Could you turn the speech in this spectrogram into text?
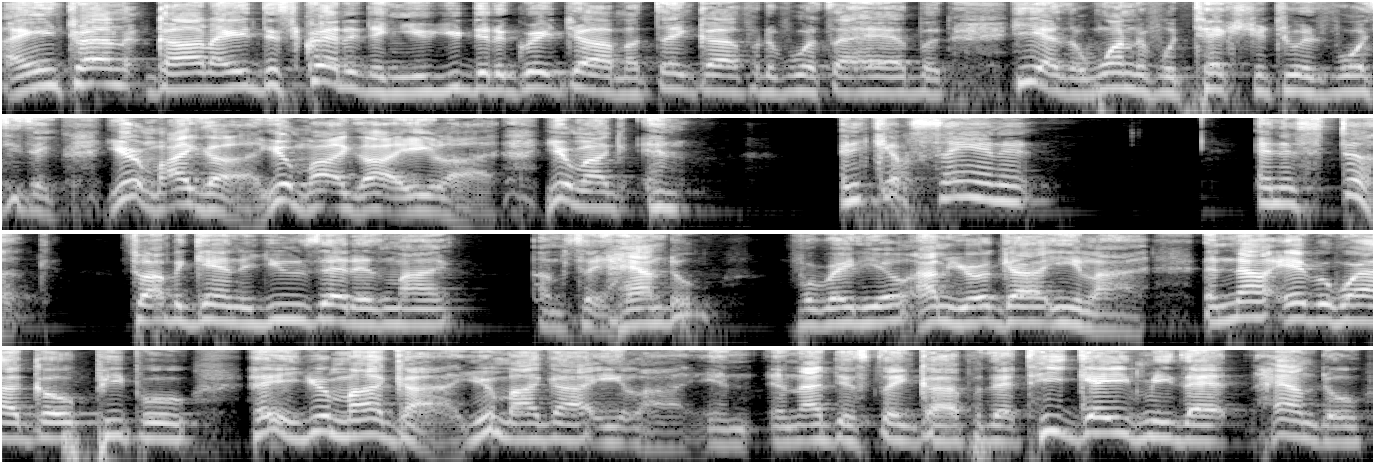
I ain't trying to, God, I ain't discrediting you. You did a great job. I thank God for the voice I have, but he has a wonderful texture to his voice. He says, You're my guy. You're my guy, Eli. You're my And, and he kept saying it, and it stuck. So I began to use that as my, I'm say, handle for radio. I'm your guy, Eli. And now everywhere I go, people, hey, you're my guy. You're my guy, Eli. And and I just thank God for that. He gave me that handle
